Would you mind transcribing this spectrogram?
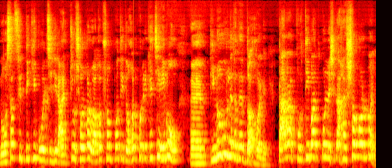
নৌসাদ সিদ্দিকি বলছে যে রাজ্য সরকার ওয়াকফ সম্পত্তি দখল করে রেখেছে এবং তৃণমূল নেতাদের দখলে তারা প্রতিবাদ করলে সেটা হাস্যকর নয়?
